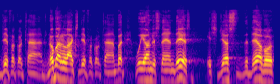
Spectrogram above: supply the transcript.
difficult times. Nobody likes difficult times, but we understand this. It's just the devil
